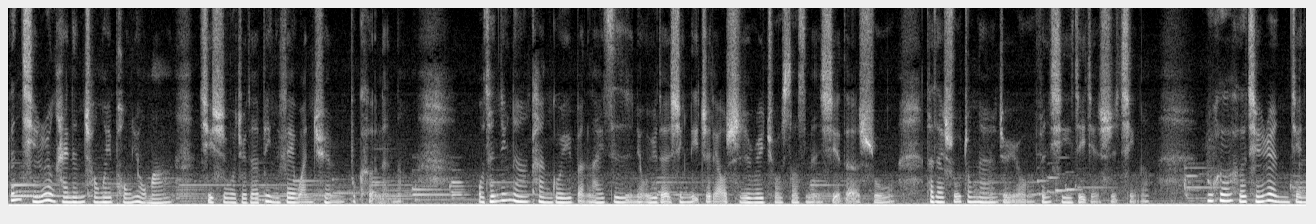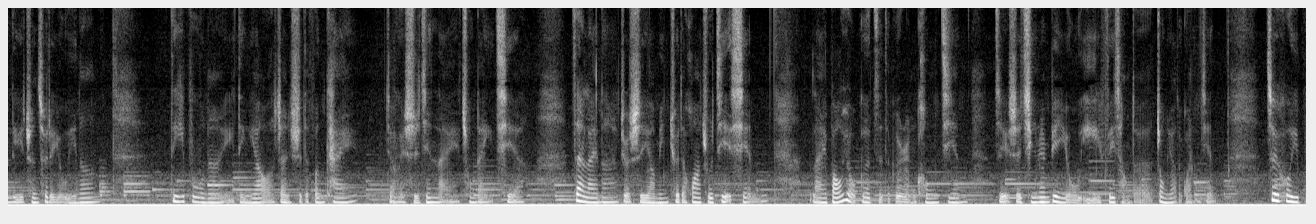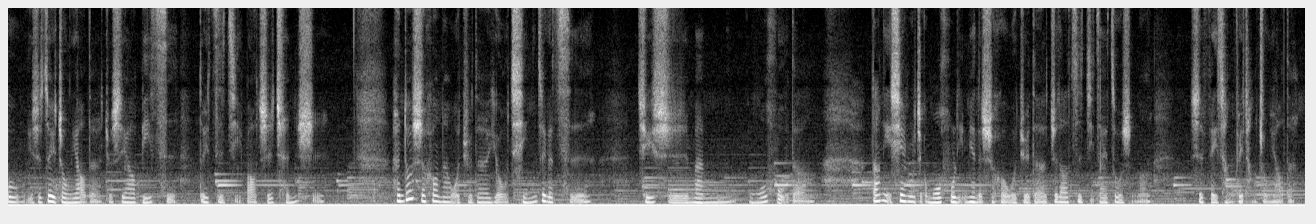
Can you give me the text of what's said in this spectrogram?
跟前任还能成为朋友吗？其实我觉得并非完全不可能呢。我曾经呢看过一本来自纽约的心理治疗师 Rachel Sussman 写的书，他在书中呢就有分析这件事情啊，如何和前任建立纯粹的友谊呢？第一步呢，一定要暂时的分开，交给时间来冲淡一切。再来呢，就是要明确的画出界限，来保有各自的个人空间，这也是情人变友谊非常的重要的关键。最后一步也是最重要的，就是要彼此对自己保持诚实。很多时候呢，我觉得“友情”这个词其实蛮模糊的。当你陷入这个模糊里面的时候，我觉得知道自己在做什么。是非常非常重要的。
